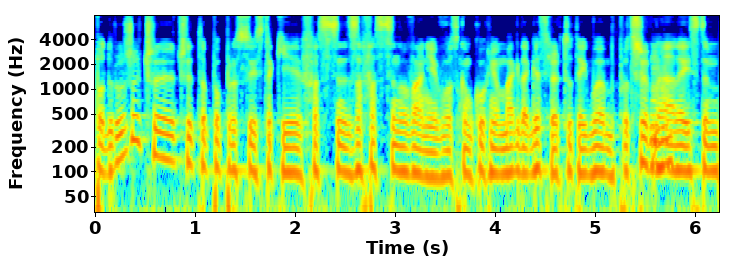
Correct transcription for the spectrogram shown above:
podróży, czy, czy to po prostu jest takie fascy- zafascynowanie włoską kuchnią? Magda Gessler tutaj byłaby potrzebna, mm. ale jestem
